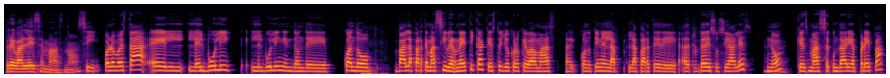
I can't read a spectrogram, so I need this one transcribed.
prevalece más, ¿no? Sí, por ejemplo, está el, el, bullying, el bullying en donde cuando va la parte más cibernética, que esto yo creo que va más cuando tienen la, la parte de redes sociales, ¿no? Que es más secundaria, prepa.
